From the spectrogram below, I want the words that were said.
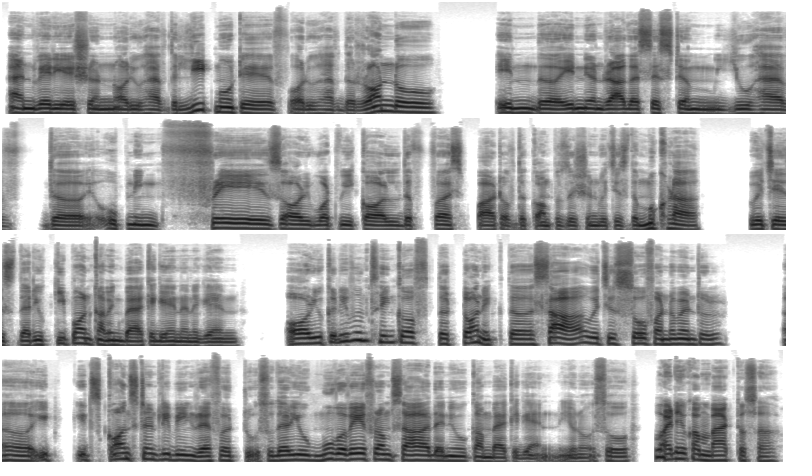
and variation or you have the leitmotif or you have the rondo. In the indian raga system you have the opening phrase or what we call the first part of the composition which is the mukhra which is that you keep on coming back again and again. Or you can even think of the tonic the sa which is so fundamental uh, it it's constantly being referred to. So there you move away from sa then you come back again you know. So Why do you come back to sa?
